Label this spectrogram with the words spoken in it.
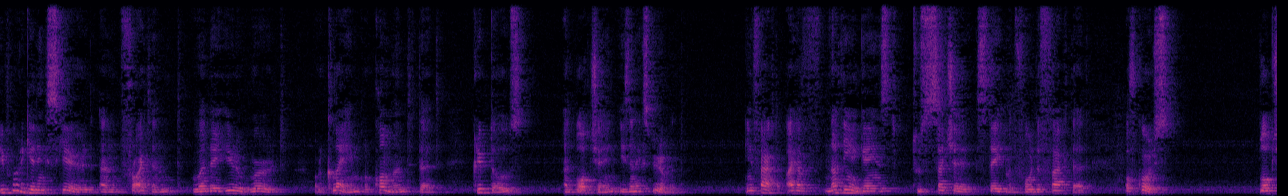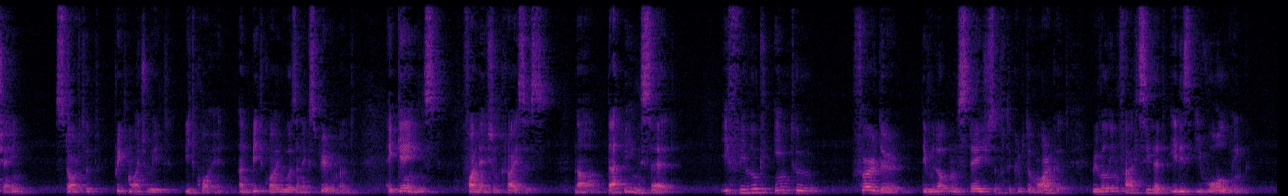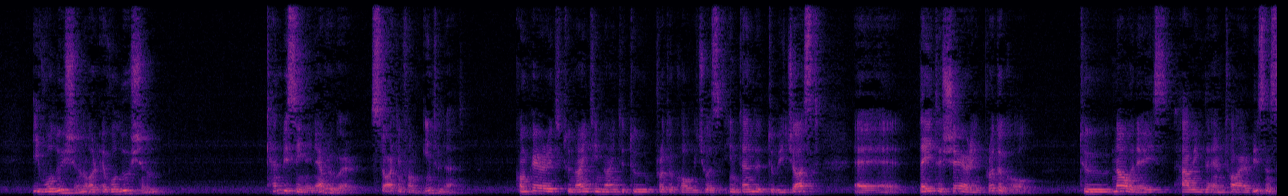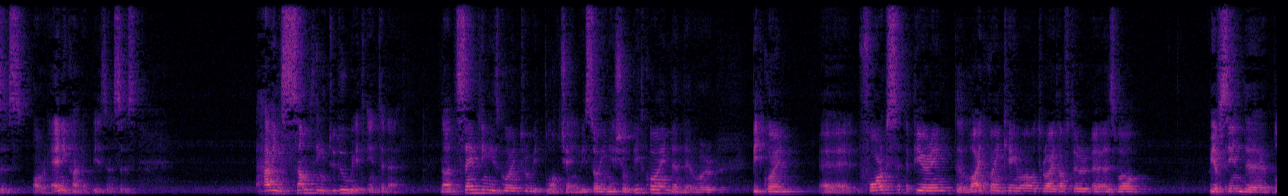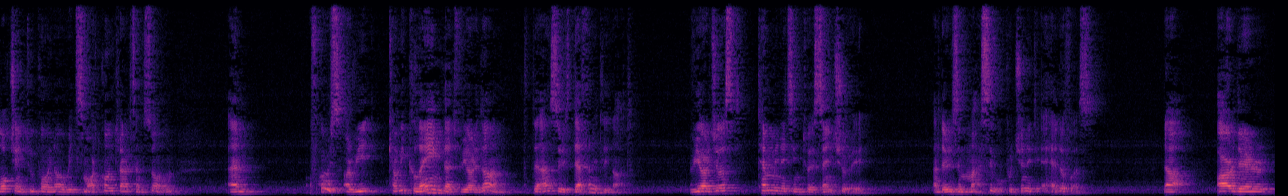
People are getting scared and frightened when they hear a word or claim or comment that cryptos and blockchain is an experiment. In fact, I have nothing against to such a statement for the fact that, of course, blockchain started pretty much with Bitcoin and Bitcoin was an experiment against financial crisis. Now, that being said, if we look into further development stages of the crypto market, we will in fact see that it is evolving. Evolution or evolution can be seen in everywhere, starting from internet. Compare it to 1992 protocol, which was intended to be just a data sharing protocol, to nowadays having the entire businesses or any kind of businesses having something to do with internet. Now the same thing is going through with blockchain. We saw initial Bitcoin, then there were Bitcoin uh, forks appearing, the Litecoin came out right after uh, as well. We have seen the blockchain 2.0 with smart contracts and so on. And of course, are we, can we claim that we are done? The answer is definitely not. We are just 10 minutes into a century and there is a massive opportunity ahead of us. Now, are there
